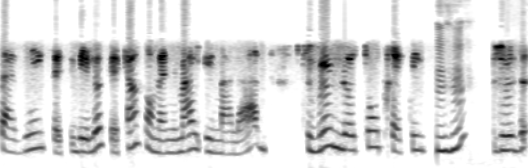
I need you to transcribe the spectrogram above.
ça vient, cette idée-là, que quand ton animal est malade, tu veux l'auto-traiter. Mhm. Je veux dire,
